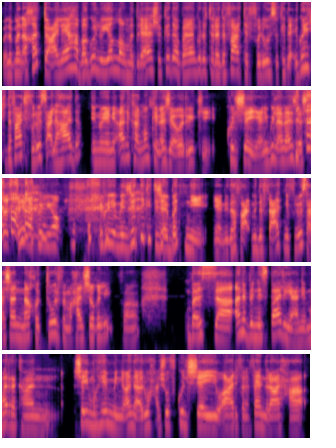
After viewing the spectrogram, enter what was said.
فلما اخذته عليها بقول له يلا ومدري إيش وكذا وبعدين أقول له ترى دفعت الفلوس وكذا يقول لي أنت دفعت فلوس على هذا؟ إنه يعني أنا كان ممكن أجي اوريكي كل شيء. يعني يقول أنا أجي أشتغل هنا كل يوم. يقول لي من جدك أنت جايبتني يعني دفع مدفعتني فلوس عشان ناخذ تور في محل شغلي. ف بس أنا بالنسبة لي يعني مرة كان شيء مهم إنه أنا أروح أشوف كل شيء وأعرف أنا فين رايحة.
